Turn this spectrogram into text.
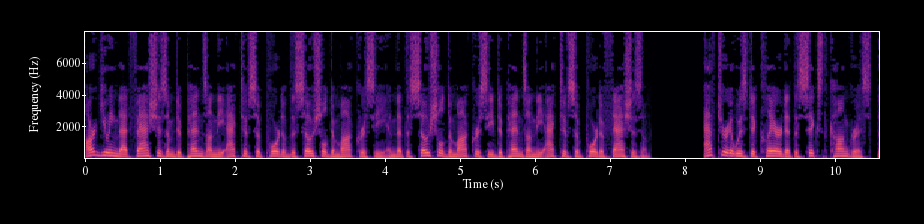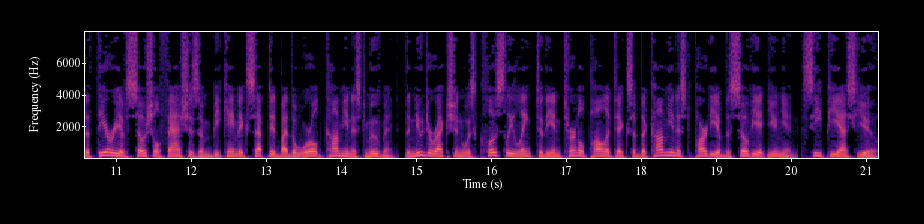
arguing that fascism depends on the active support of the social democracy and that the social democracy depends on the active support of fascism. After it was declared at the Sixth Congress, the theory of social fascism became accepted by the world communist movement. The new direction was closely linked to the internal politics of the Communist Party of the Soviet Union (CPSU).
